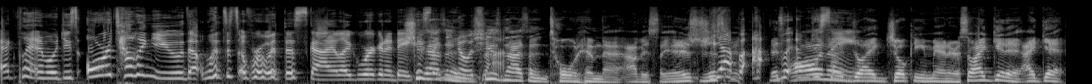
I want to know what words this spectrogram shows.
eggplant emojis or telling you that once it's over with this guy, like we're gonna date. She hasn't. You know she's not. hasn't told him that. Obviously, And it's just yeah, but it's but all in saying. a like joking manner. So I get it. I get.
